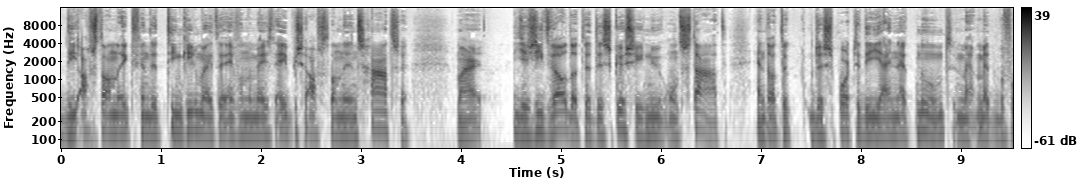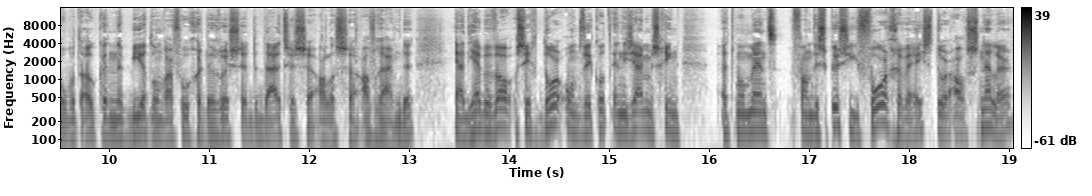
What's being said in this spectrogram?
die afstanden... Ik vind de 10 kilometer een van de meest epische afstanden in het schaatsen. Maar je ziet wel dat de discussie nu ontstaat. En dat de, de sporten die jij net noemt... Met, met bijvoorbeeld ook een biathlon... waar vroeger de Russen, de Duitsers alles afruimden... Ja, die hebben wel zich doorontwikkeld... en die zijn misschien het moment van discussie voor geweest... door al sneller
